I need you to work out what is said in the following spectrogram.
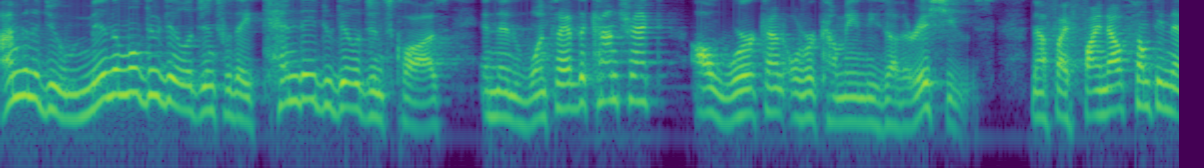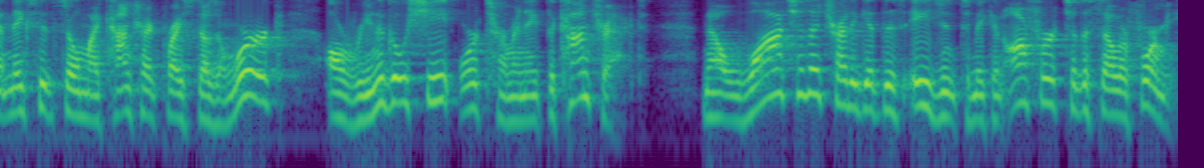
I'm going to do minimal due diligence with a 10 day due diligence clause. And then once I have the contract, I'll work on overcoming these other issues. Now, if I find out something that makes it so my contract price doesn't work, I'll renegotiate or terminate the contract. Now, watch as I try to get this agent to make an offer to the seller for me.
